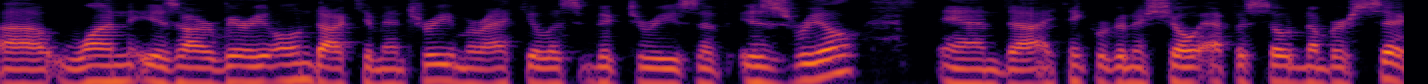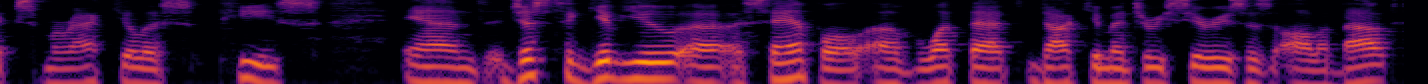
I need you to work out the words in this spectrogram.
Uh, one is our very own documentary miraculous victories of israel and uh, i think we're going to show episode number six, Miraculous Peace. And just to give you a, a, sample of what that documentary series is all about,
